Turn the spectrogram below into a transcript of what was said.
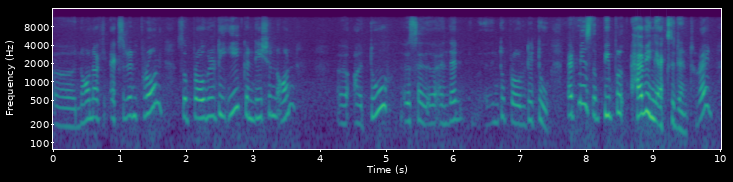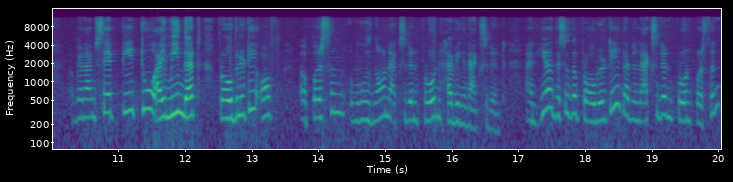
uh, non accident prone. So, probability E condition on uh, 2 uh, and then into probability 2 that means the people having accident right. When I am say P 2 I mean that probability of a person who is non accident prone having an accident and here this is the probability that an accident prone person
